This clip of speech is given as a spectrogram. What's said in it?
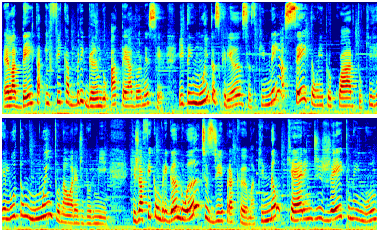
Ela deita e fica brigando até adormecer. E tem muitas crianças que nem aceitam ir para o quarto, que relutam muito na hora de dormir que já ficam brigando antes de ir para a cama, que não querem de jeito nenhum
